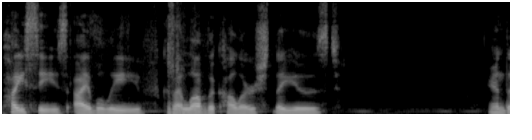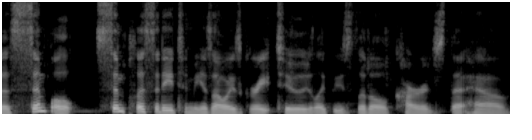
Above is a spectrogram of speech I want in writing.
Pisces, I believe, because I love the colors they used. And the simple simplicity to me is always great too, like these little cards that have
